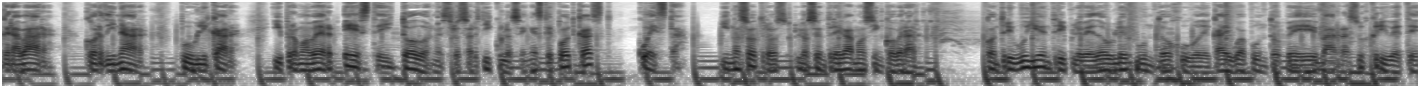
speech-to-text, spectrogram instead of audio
grabar, coordinar, publicar y promover este y todos nuestros artículos en este podcast cuesta y nosotros los entregamos sin cobrar. Contribuye en www.jugodecaigua.pe barra suscríbete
